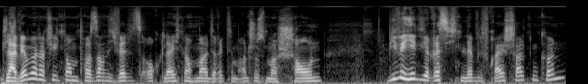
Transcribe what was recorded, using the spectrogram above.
Klar, wir haben ja natürlich noch ein paar Sachen. Ich werde jetzt auch gleich nochmal direkt im Anschluss mal schauen, wie wir hier die restlichen Level freischalten können.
